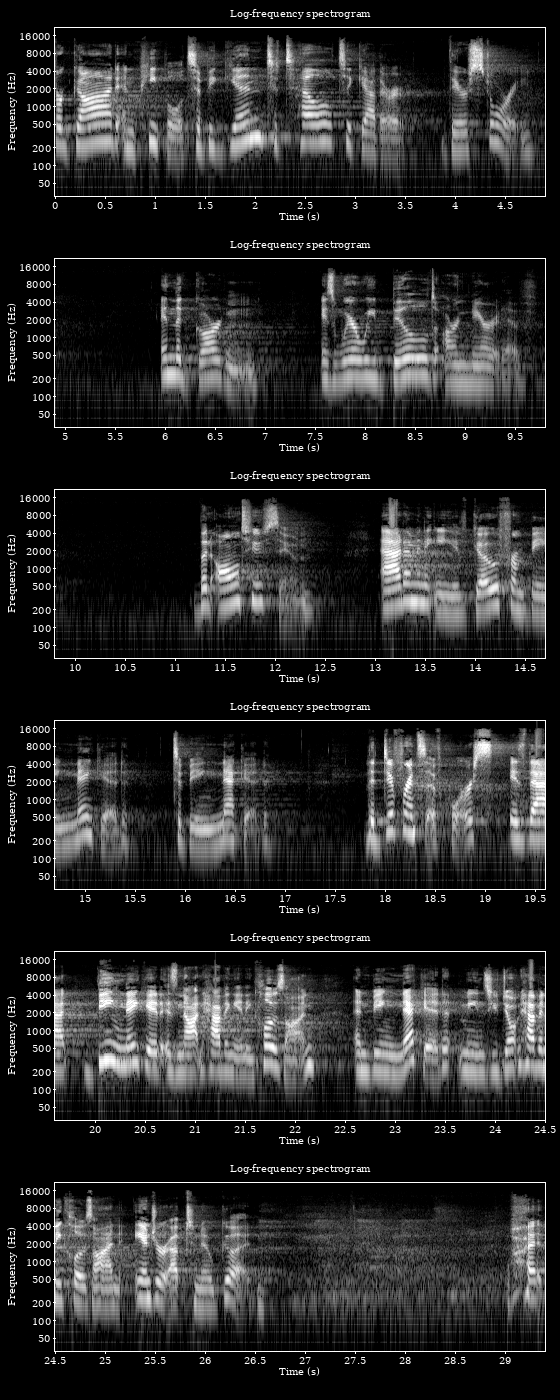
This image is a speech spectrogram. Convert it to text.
for God and people to begin to tell together their story. In the garden is where we build our narrative. But all too soon, Adam and Eve go from being naked to being naked the difference, of course, is that being naked is not having any clothes on, and being naked means you don't have any clothes on and you're up to no good. what,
